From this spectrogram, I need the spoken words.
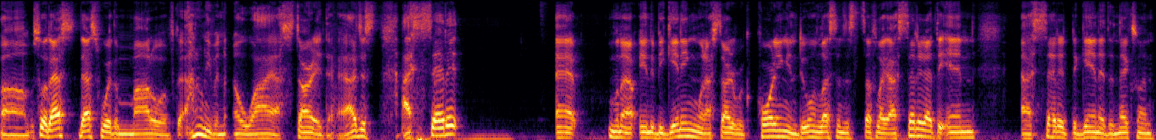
um, so that's that's where the model of i don't even know why i started that i just i said it at when i in the beginning when i started recording and doing lessons and stuff like i said it at the end i said it again at the next one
